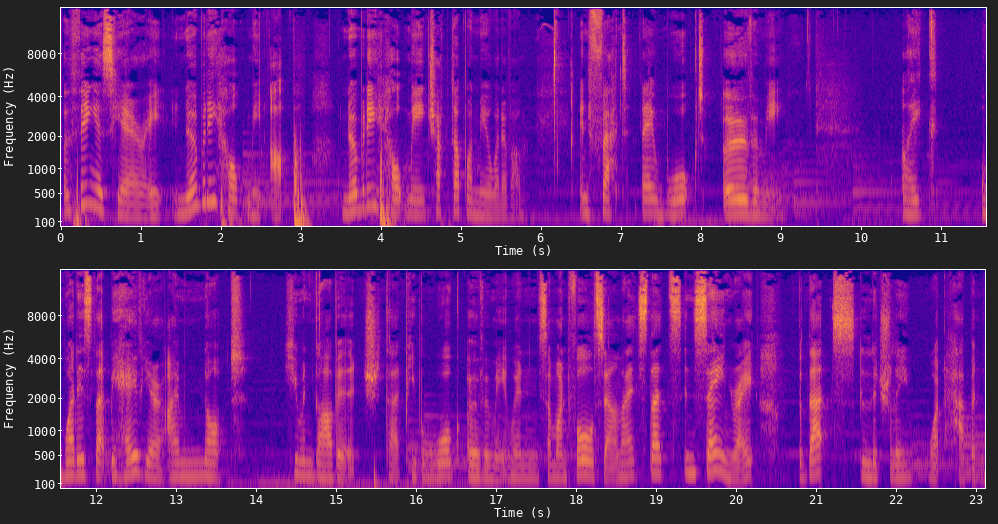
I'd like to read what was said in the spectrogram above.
But the thing is, here, right? Nobody helped me up. Nobody helped me, checked up on me, or whatever. In fact, they walked over me. Like, what is that behavior? I'm not human garbage that people walk over me when someone falls down. That's that's insane, right? But that's literally what happened.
